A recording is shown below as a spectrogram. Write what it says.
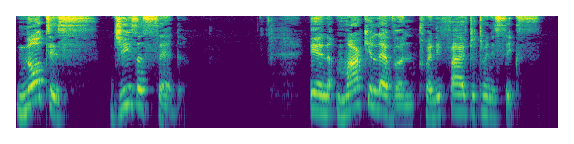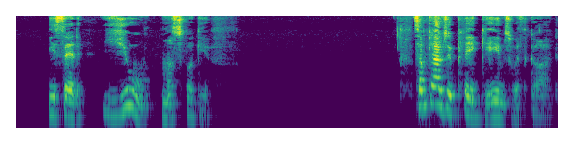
Notice Jesus said in Mark 11, 25 to 26, he said, you must forgive. Sometimes we play games with God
